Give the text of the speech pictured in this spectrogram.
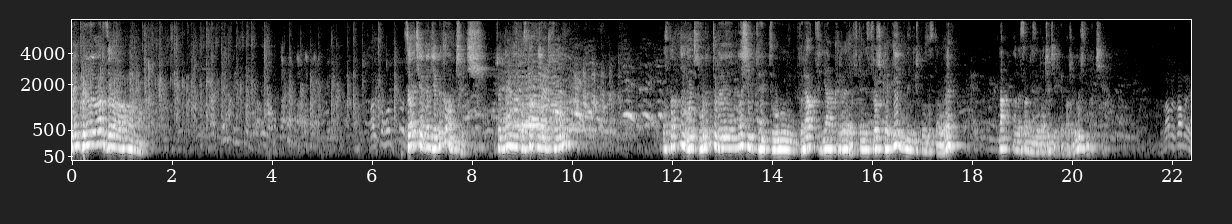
Dziękujemy bardzo. Słuchajcie, będziemy kończyć. Przed nami ostatni utwór. Ostatni utwór, który nosi tytuł Bratnia Krew. Ten jest troszkę inny niż pozostałe. No, ale sami zobaczycie, chyba że już znacie. Znamy, znamy.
